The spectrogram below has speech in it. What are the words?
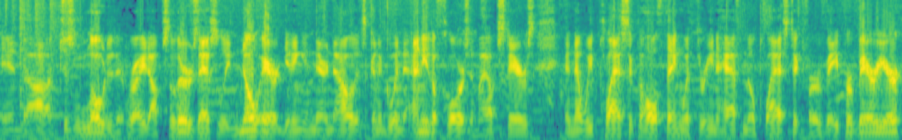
and uh, just loaded it right up. So there's absolutely no air getting in there now that's going to go into any of the floors in my upstairs. And then we plastic the whole thing with three and a half mil plastic for a vapor barrier.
